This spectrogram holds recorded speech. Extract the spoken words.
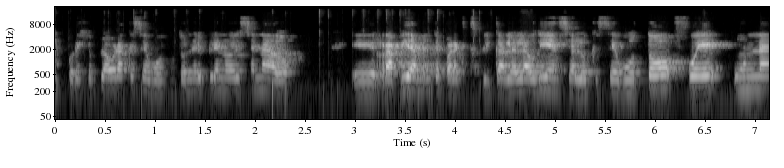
y por ejemplo ahora que se votó en el Pleno del Senado, eh, rápidamente para explicarle a la audiencia, lo que se votó fue una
